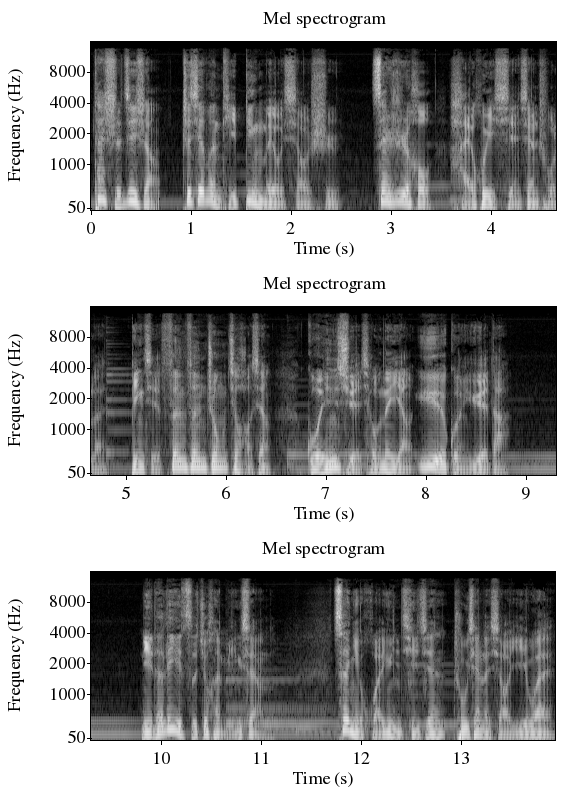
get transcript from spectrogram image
但实际上，这些问题并没有消失，在日后还会显现出来，并且分分钟就好像滚雪球那样越滚越大。你的例子就很明显了，在你怀孕期间出现了小意外，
